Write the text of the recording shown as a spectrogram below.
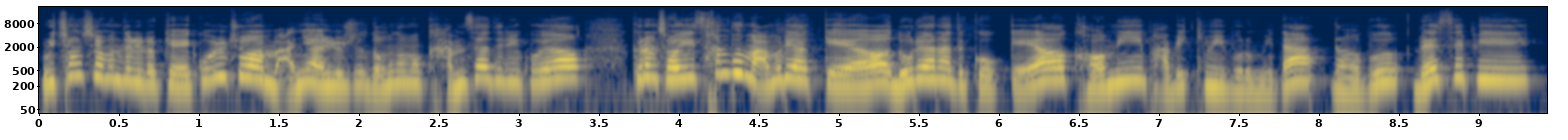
우리 청취자분들 이렇게 꿀 조합 많이 알려주셔서 너무너무 감사드리고요. 그럼 저희 3부 마무리할게요. 노래 하나 듣고 올게요. 거미 바비킴이 부릅니다. 러브 레시피.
